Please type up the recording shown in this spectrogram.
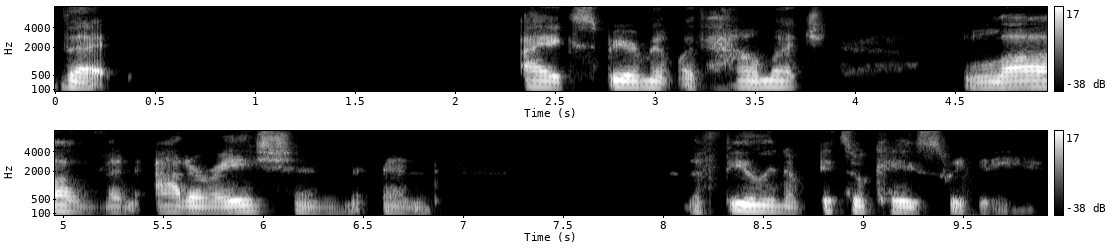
that I experiment with how much love and adoration and the feeling of it's okay, sweetie,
